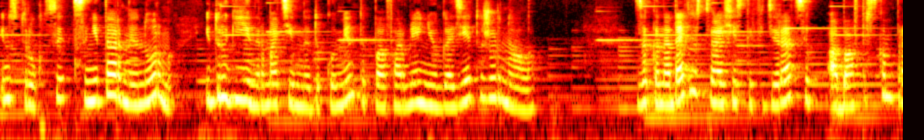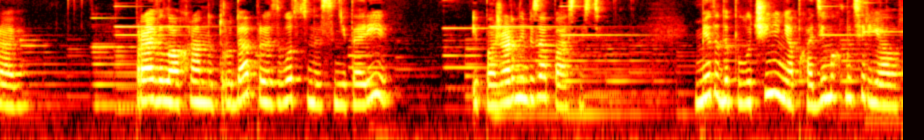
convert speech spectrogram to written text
инструкции, санитарные нормы и другие нормативные документы по оформлению газеты журнала, законодательство Российской Федерации об авторском праве, правила охраны труда, производственной санитарии и пожарной безопасности, методы получения необходимых материалов,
